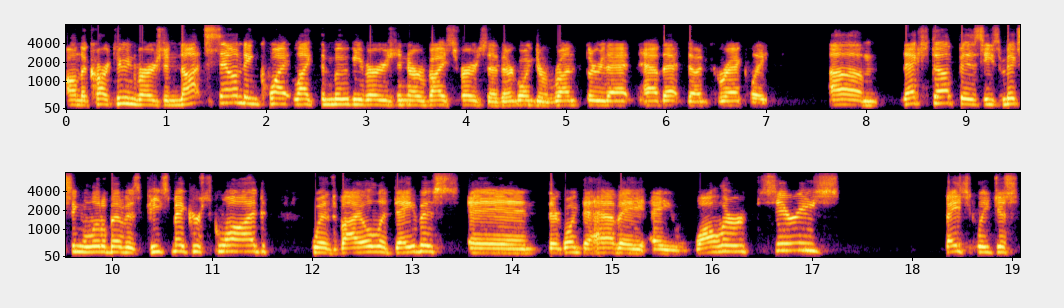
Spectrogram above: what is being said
on the cartoon version not sounding quite like the movie version or vice versa. They're going to run through that, and have that done correctly. Um, next up is he's mixing a little bit of his Peacemaker squad with Viola Davis, and they're going to have a, a Waller series, basically just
